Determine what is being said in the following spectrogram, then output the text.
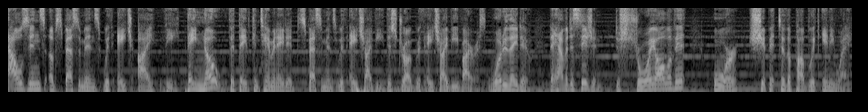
thousands of specimens with HIV. They know that they've contaminated specimens with HIV, this drug with HIV virus. What do they do? They have a decision destroy all of it or ship it to the public anyway.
